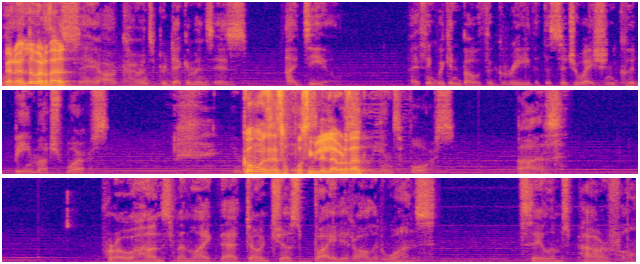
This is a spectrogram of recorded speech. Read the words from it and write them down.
Pero es la verdad. Our current predicament is ideal. I think we can both agree that the situation could be much worse. ¿Cómo es eso posible, la verdad? Oz. Pro huntsmen like that don't just bite it all at once. Salem's powerful.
